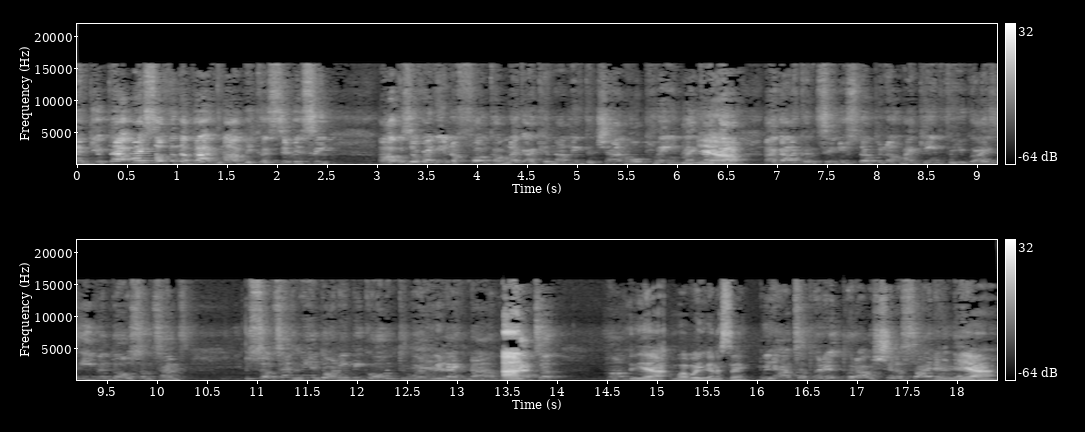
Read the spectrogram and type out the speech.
and you pat myself in the back, nah, because seriously, I was already in a funk. I'm like, I cannot leave the channel plain. Like, Yeah. I, gotta, I gotta continue stepping up my game for you guys, even though sometimes, sometimes me and Donnie be going through it. We like, nah, we Uh, have to, huh? Yeah, what were you gonna say? We had to put it, put our shit aside and, and, Yeah.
